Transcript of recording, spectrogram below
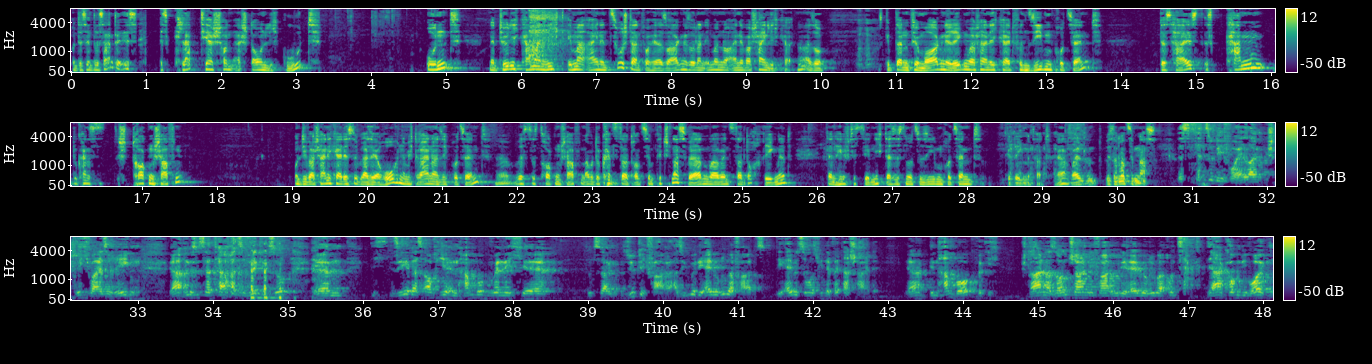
Und das Interessante ist, es klappt ja schon erstaunlich gut. Und natürlich kann man nicht immer einen Zustand vorhersagen, sondern immer nur eine Wahrscheinlichkeit. Ne? Also es gibt dann für morgen eine Regenwahrscheinlichkeit von sieben Prozent. Das heißt, es kann, du kannst es trocken schaffen. Und die Wahrscheinlichkeit ist sogar sehr hoch, nämlich 93 Prozent, ja, wirst es trocken schaffen, aber du kannst da trotzdem pitchnass werden, weil wenn es da doch regnet, dann hilft es dir nicht, dass es nur zu sieben Prozent geregnet hat, ja, weil du bist ja trotzdem nass. Das ist dazu die Vorhersagen, strichweise Regen. Ja, und es ist ja teilweise wirklich so, ähm, ich sehe das auch hier in Hamburg, wenn ich äh, sozusagen südlich fahre, also über die Elbe rüberfahre. Die Elbe ist sowas wie eine Wetterscheide. Ja, in Hamburg wirklich strahlender Sonnenschein, ich fahre über die Elbe rüber und zack, da kommen die Wolken.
